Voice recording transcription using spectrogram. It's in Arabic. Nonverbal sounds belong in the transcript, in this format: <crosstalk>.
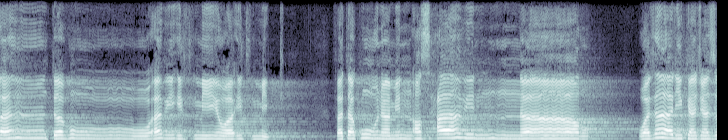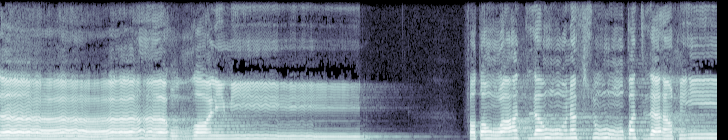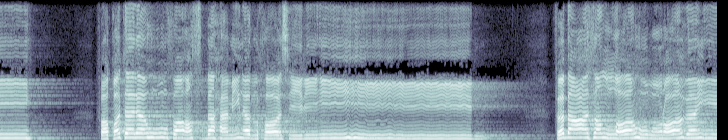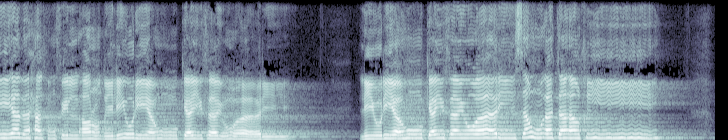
أن تبوء بإثمي وإثمك فتكون من أصحاب النار. وذلك جزاء الظالمين. فطوعت له نفسه قتل أخيه. فقتله فأصبح من الخاسرين. فبعث الله غرابا يبحث في الأرض ليريه كيف يواري ليريه كيف يواري سوءة أخيه.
